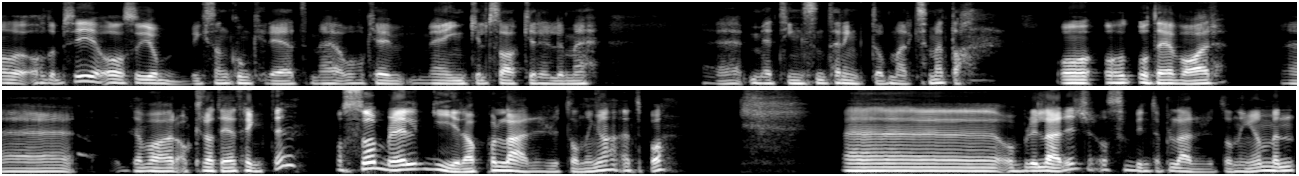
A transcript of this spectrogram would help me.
og, si, og så jobbe sånn konkret med, okay, med enkeltsaker eller med, eh, med ting som trengte oppmerksomhet. da. Og, og, og det var eh, det var akkurat det jeg trengte. Og så ble jeg gira på lærerutdanninga etterpå. Eh, og ble lærer, og så begynte jeg på lærerutdanninga, men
